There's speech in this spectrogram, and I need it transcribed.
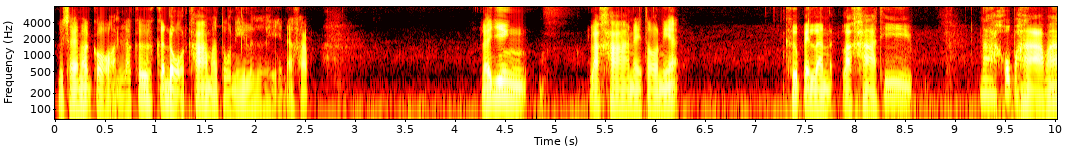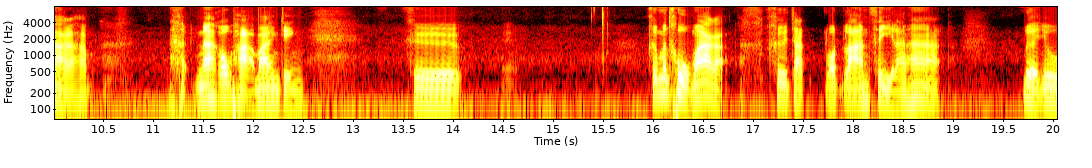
คือใช้มาก่อน แล้วก็กระโดดข้ามมาตัวนี้เลยนะครับ แล้วยิ่งราคาในตอนเนี้ยคือเป็นราคาที่น่าคบหามากครับ น่าคบหามากจริงๆ คือ คือมันถูกมากอะคือจากรถล้านสี่ล้านห้าเหลืออยู่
